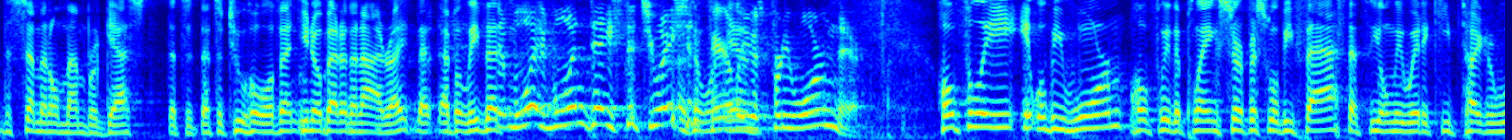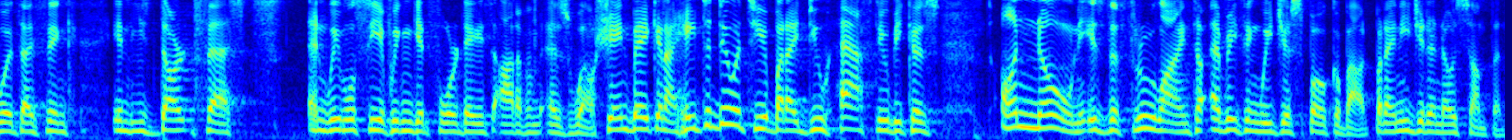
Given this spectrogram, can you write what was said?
the Seminole member guest. That's a, that's a two-hole event. You know better than I, right? That, I believe that. One, one day situation. Apparently, yeah. it was pretty warm there. Hopefully, it will be warm. Hopefully, the playing surface will be fast. That's the only way to keep Tiger Woods, I think, in these dart fests. And we will see if we can get four days out of him as well. Shane Bacon, I hate to do it to you, but I do have to because unknown is the through line to everything we just spoke about. But I need you to know something.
